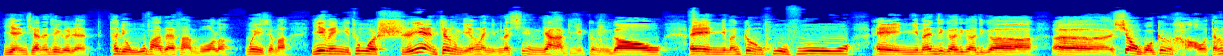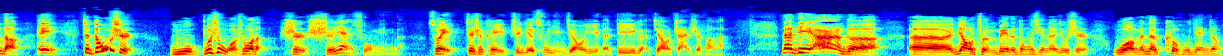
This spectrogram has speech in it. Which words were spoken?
眼前的这个人他就无法再反驳了。为什么？因为你通过实验证明了你们的性价比更高，哎，你们更护肤。哎，你们这个这个这个呃，效果更好等等，哎，这都都是我不是我说的，是实验说明的，所以这是可以直接促进交易的。第一个叫展示方案，那第二个呃要准备的东西呢，就是我们的客户见证。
